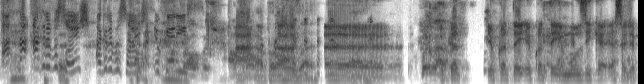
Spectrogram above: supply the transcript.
há, há, há, gravações, há gravações, eu quero isso. Ah, há provas, ah, ah, eu, cantei, eu, cantei, eu cantei a música, ou seja,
